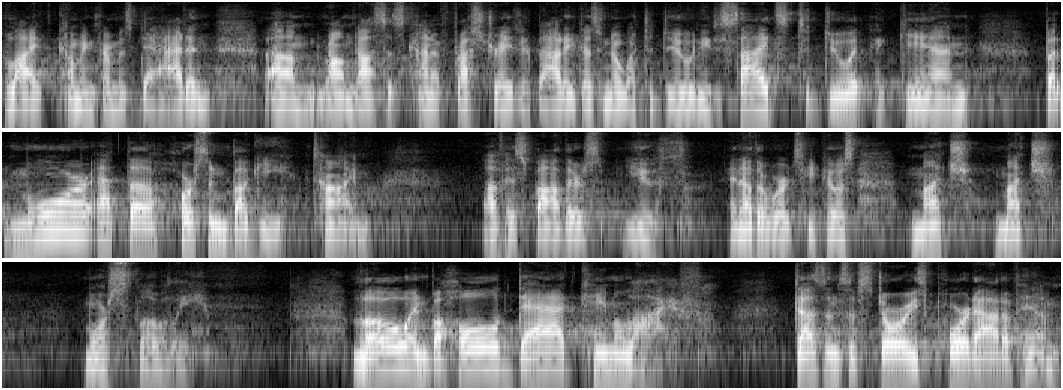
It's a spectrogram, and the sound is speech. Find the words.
life coming from his dad. And um, Ram Dass is kind of frustrated about it. He doesn't know what to do. And he decides to do it again, but more at the horse and buggy time of his father's youth. In other words, he goes much, much more slowly. Lo and behold, dad came alive. Dozens of stories poured out of him.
